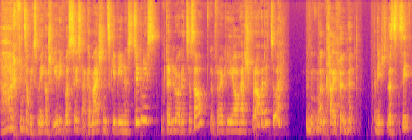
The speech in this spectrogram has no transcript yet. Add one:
ah, ich finde es mega schwierig, was soll ich sagen. Meistens gebe ich ihnen ein Zeugnis, dann schauen sie es an, dann frage ich, ja, hast du Fragen dazu? Wenn keine kommen, dann ist das gewesen.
